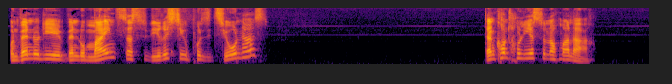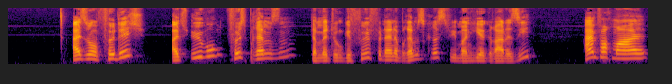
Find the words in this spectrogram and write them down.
Und wenn du die, wenn du meinst, dass du die richtige Position hast, dann kontrollierst du nochmal nach. Also für dich als Übung, fürs Bremsen, damit du ein Gefühl für deine Bremse kriegst, wie man hier gerade sieht, einfach mal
